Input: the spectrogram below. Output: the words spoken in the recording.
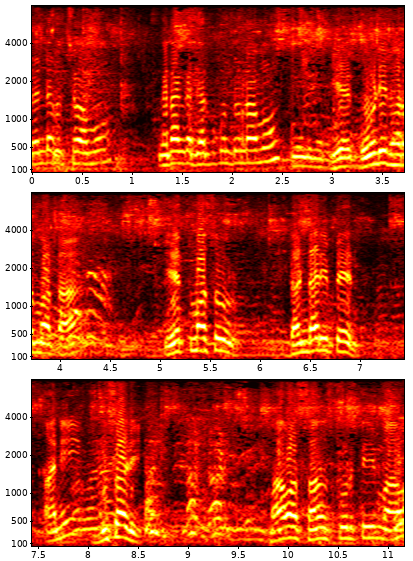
దండరుత్సవము ఘనంగా జరుపుకుంటున్నాము. ఏ గోడి ధర్మాత ఏత్మసూర్ దండరిపేన్ అని గుసాడి. మావ సంస్కృతి మావ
